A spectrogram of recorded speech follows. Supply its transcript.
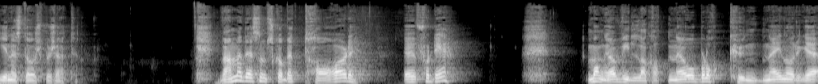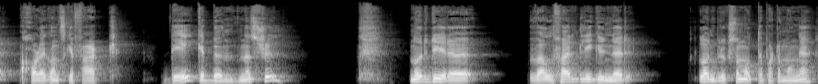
i neste års budsjett. Hvem er det som skal betale eh, for det? Mange av villakattene og blokkhundene i Norge har det ganske fælt. Det er ikke bøndenes skyld. Når dyrevelferd ligger under Landbruks- og matdepartementet,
